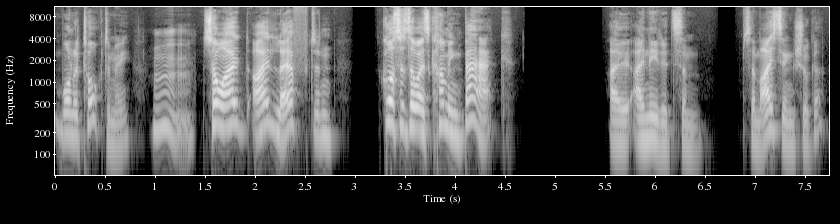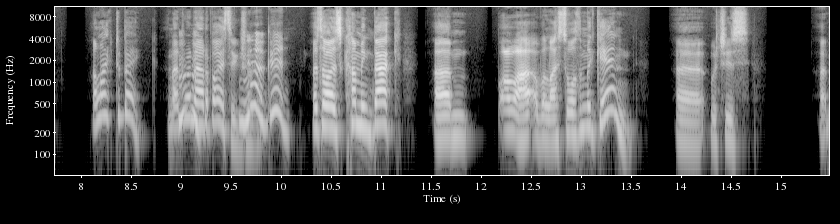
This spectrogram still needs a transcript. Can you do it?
want to talk to me. Hmm. So I I left, and of course, as I was coming back, I I needed some some icing sugar. I like to bake, and I'd run Mm. out of icing sugar. No, good. As I was coming back, um, oh, I, well, I saw them again, uh, which is a,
